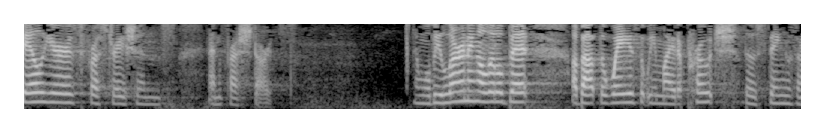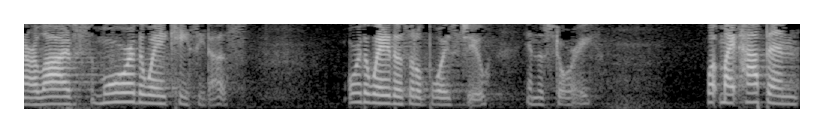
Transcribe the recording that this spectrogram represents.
Failures, Frustrations, and Fresh Starts. And we'll be learning a little bit about the ways that we might approach those things in our lives more the way Kacy does, or the way those little boys do in the story. What might happen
